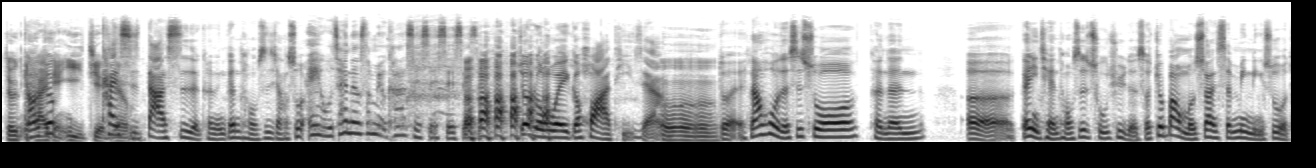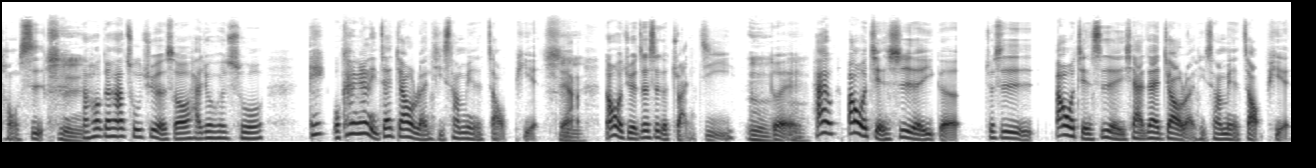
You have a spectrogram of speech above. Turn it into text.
就给他一点意见。开始大肆的可能跟同事讲说：“哎、欸，我在那个上面有看到谁谁谁谁谁，就沦为一个话题这样。”嗯嗯嗯，对。然后或者是说，可能呃，跟以前同事出去的时候，就帮我们算生命灵数的同事，是。然后跟他出去的时候，他就会说：“哎、欸，我看看你在交友软体上面的照片，这样。是”然后我觉得这是个转机。嗯，对。嗯、还有帮我检视了一个，就是。帮我检视了一下在交友软体上面的照片，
